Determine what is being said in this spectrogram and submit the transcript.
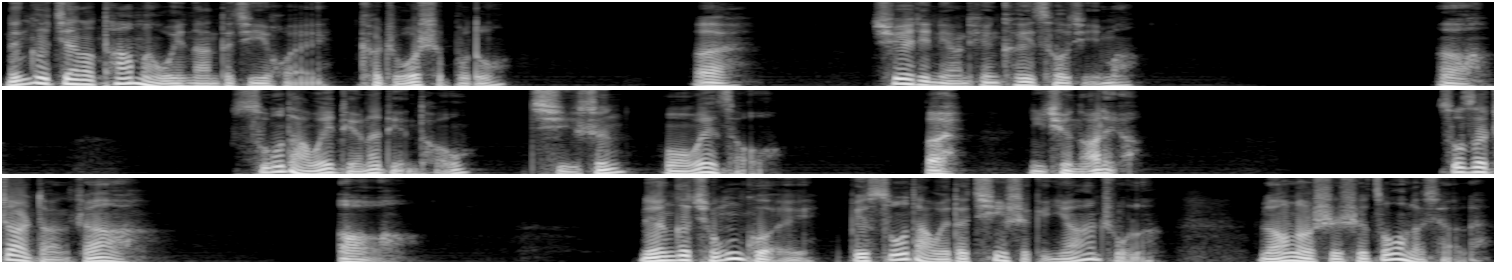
能够见到他们为难的机会可着实不多。哎，确定两天可以凑齐吗？啊，苏大伟点了点头，起身往外走。哎，你去哪里啊？坐在这儿等着啊。哦。两个穷鬼被苏大为的气势给压住了，老老实实坐了下来。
